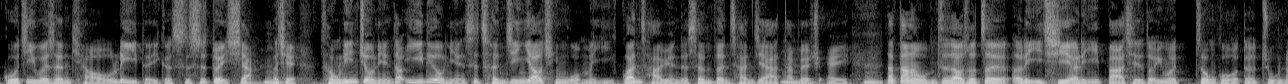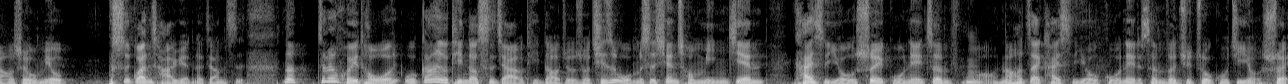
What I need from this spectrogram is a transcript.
国际卫生条例的一个实施对象，嗯、而且从零九年到一六年是曾经邀请我们以观察员的身份参加 WHA。那当然，我们知道说这二零一七、二零一八其实都因为中国的阻挠，所以我们又。不是观察员的这样子，那这边回头我我刚刚有听到世家有提到，就是说其实我们是先从民间开始游说国内政府哦，然后再开始由国内的身份去做国际游说。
